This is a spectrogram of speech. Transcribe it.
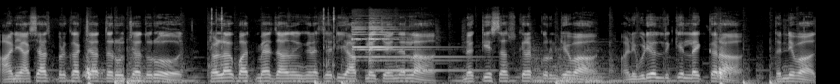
आणि अशाच प्रकारच्या दररोजच्या दररोज ठळक बातम्या जाणून घेण्यासाठी आपल्या चॅनलला नक्की सबस्क्राईब करून ठेवा. आणि व्हिडिओ देखील लाईक करा. धन्यवाद.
